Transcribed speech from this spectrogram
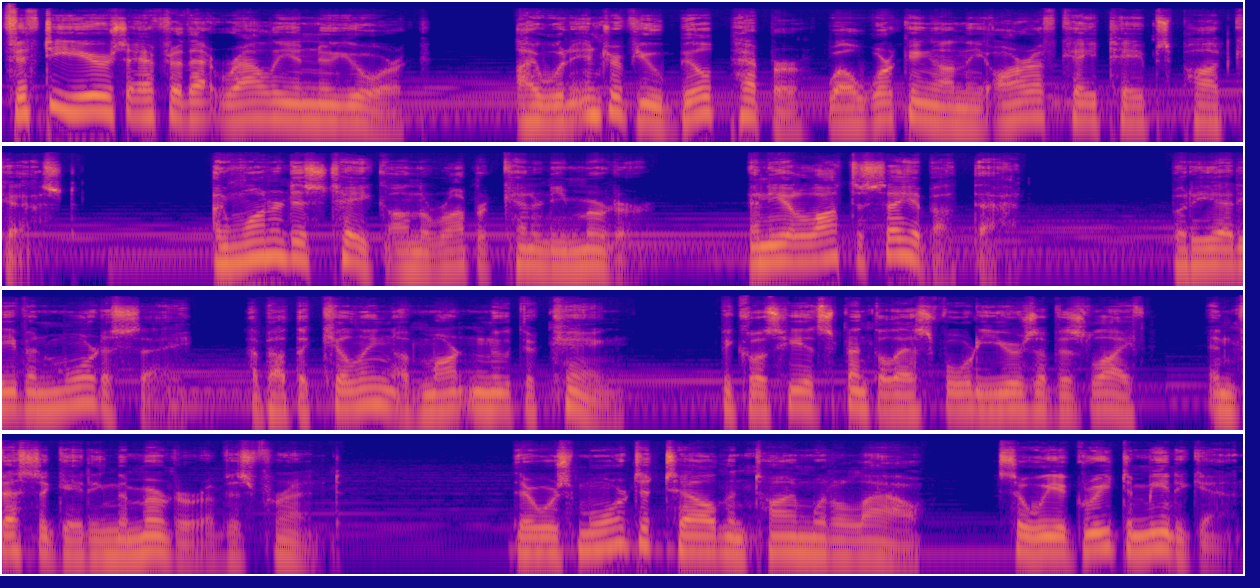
Fifty years after that rally in New York, I would interview Bill Pepper while working on the RFK Tapes podcast. I wanted his take on the Robert Kennedy murder, and he had a lot to say about that. But he had even more to say about the killing of Martin Luther King because he had spent the last 40 years of his life investigating the murder of his friend. There was more to tell than time would allow, so we agreed to meet again.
